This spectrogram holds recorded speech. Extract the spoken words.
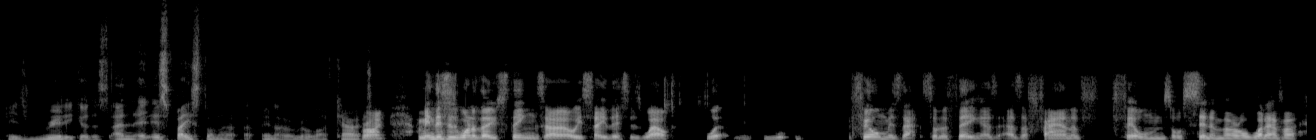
He's really good as, and it's based on a you know a real life character. Right. I mean, this is one of those things. I always say this as well. What, what film is that sort of thing? As as a fan of films or cinema or whatever,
